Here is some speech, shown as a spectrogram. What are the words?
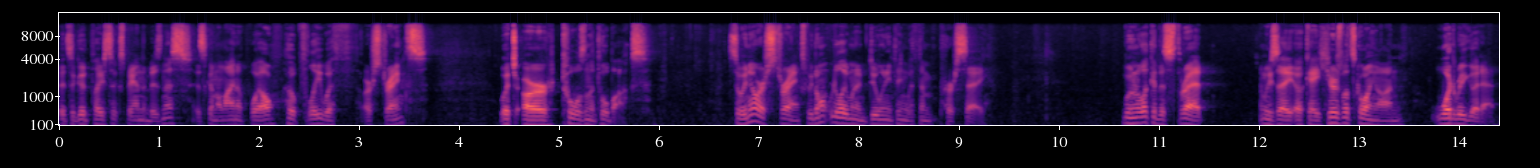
it's a good place to expand the business. It's going to line up well, hopefully, with our strengths, which are tools in the toolbox. So we know our strengths. We don't really want to do anything with them per se. When we look at this threat and we say, okay, here's what's going on. What are we good at?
